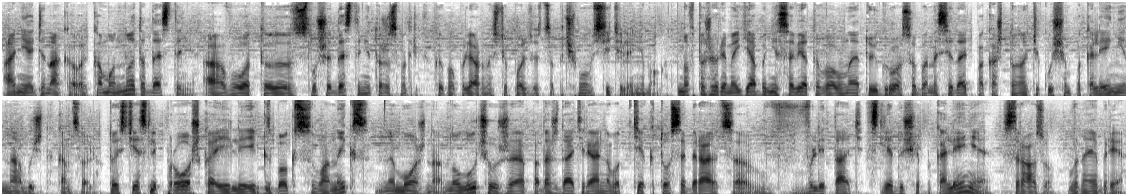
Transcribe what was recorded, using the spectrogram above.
они одинаковые. Кому? Ну, это Destiny. А вот, э, слушай, Destiny тоже, смотри, какой популярностью пользуется. Почему Мстители не могут? Но в то же время я бы не советовал на эту игру особо наседать пока что на текущем поколении на обычных консолях. То есть, если прошка или Xbox One X, э, можно, но лучше уже подождать реально вот те, кто собираются влетать в следующее поколение сразу в ноябре,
